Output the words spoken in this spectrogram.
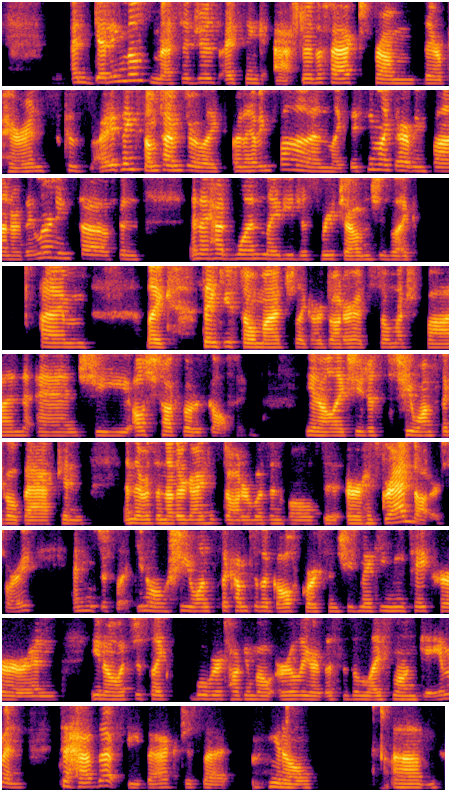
and getting those messages, I think after the fact from their parents, because I think sometimes they're like, are they having fun? Like they seem like they're having fun. Are they learning stuff? And and I had one lady just reach out and she's like, I'm like, thank you so much. Like our daughter had so much fun and she all she talks about is golfing you know like she just she wants to go back and and there was another guy his daughter was involved or his granddaughter sorry and he's just like you know she wants to come to the golf course and she's making me take her. And you know it's just like what we were talking about earlier this is a lifelong game. And to have that feedback just that you know um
